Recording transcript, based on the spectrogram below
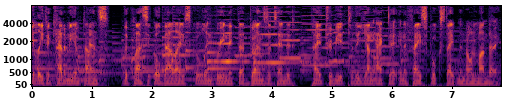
Elite Academy of Dance, the classical ballet school in Greenock that Burns attended, paid tribute to the young actor in a Facebook statement on Monday.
